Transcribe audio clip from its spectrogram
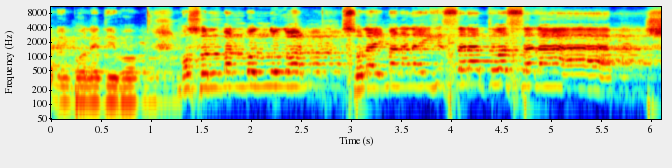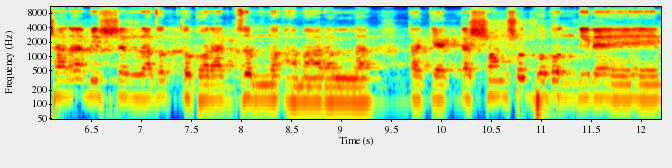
আমি বলে দিব। মুসলমান বন্ধুগণ, সুলাইমান আলাইহিস সালাতু ওয়াস সালাম সারা বিশ্বের রাজত্ব করার জন্য আমার আল্লাহ তাকে একটা সংসদ ভবন দিলেন।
